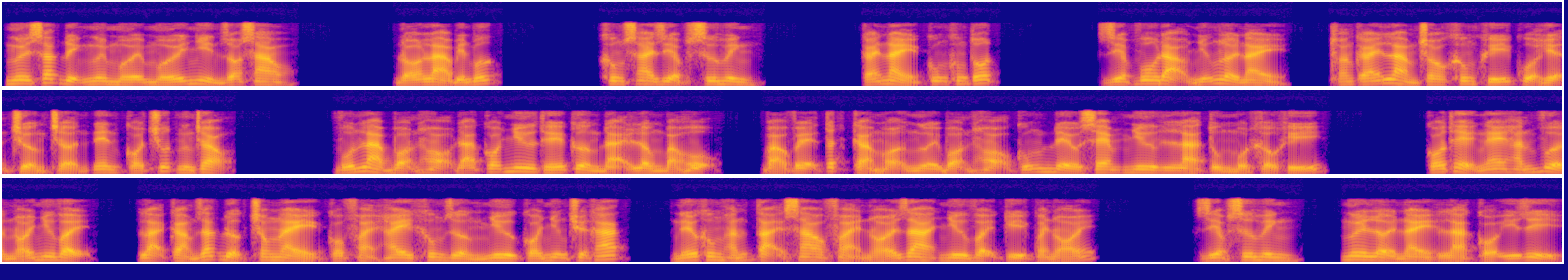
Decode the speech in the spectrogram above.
ngươi xác định ngươi mới mới nhìn rõ sao? Đó là biên bức. Không sai diệp sư minh cái này cũng không tốt. Diệp vô đạo những lời này, thoáng cái làm cho không khí của hiện trường trở nên có chút nghiêm trọng. Vốn là bọn họ đã có như thế cường đại lồng bảo hộ, bảo vệ tất cả mọi người bọn họ cũng đều xem như là tùng một khẩu khí có thể nghe hắn vừa nói như vậy, lại cảm giác được trong này có phải hay không dường như có những chuyện khác, nếu không hắn tại sao phải nói ra như vậy kỳ quái nói? Diệp sư minh ngươi lời này là có ý gì?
